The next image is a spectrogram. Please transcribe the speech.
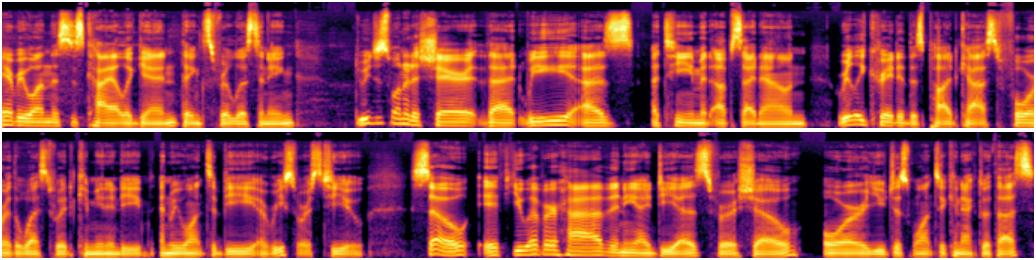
Hey everyone, this is Kyle again. Thanks for listening. We just wanted to share that we, as a team at Upside Down, really created this podcast for the Westwood community, and we want to be a resource to you. So, if you ever have any ideas for a show or you just want to connect with us,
